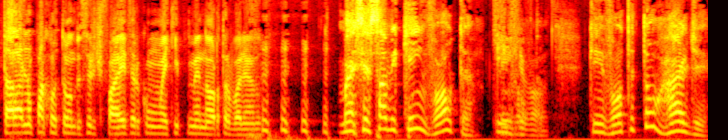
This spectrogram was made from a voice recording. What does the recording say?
tá lá no pacotão do Street Fighter com uma equipe menor trabalhando. Mas você sabe quem volta? Quem que volta? Quem volta é Tom Hardy.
